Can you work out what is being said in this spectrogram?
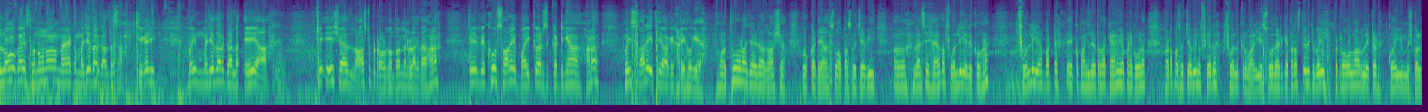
ਲੋ ਗਾਇਸ ਤੁਹਾਨੂੰ ਨਾ ਮੈਂ ਇੱਕ ਮਜ਼ੇਦਾਰ ਗੱਲ ਦੱਸਾਂ, ਠੀਕ ਹੈ ਜੀ? ਬਈ ਮਜ਼ੇਦਾਰ ਗੱਲ ਇਹ ਆ ਕਿ ਇਹ ਸ਼ਾਇਦ ਲਾਸਟ ਪੈਟਰੋਲ ਪੰਪ ਆ, ਮੈਨੂੰ ਲੱਗਦਾ, ਹਨਾ? ਤੇ ਵੇਖੋ ਸਾਰੇ ਬਾਈਕਰਸ ਗੱਡੀਆਂ, ਹਨਾ? ਬਈ ਸਾਰੇ ਇੱਥੇ ਆ ਕੇ ਖੜੇ ਹੋ ਗਏ ਆ। ਹੁਣ ਥੋੜਾ ਜਿਹਾ ਜਿਹੜਾ ਰਸ਼ ਆ, ਉਹ ਘਟਿਆ। ਸੋ ਆਪਾਂ ਸੋਚਿਆ ਵੀ ਵੈਸੇ ਹੈ ਤਾਂ ਫੁੱਲ ਹੀ ਆ, ਵੇਖੋ ਹਨਾ। ਫੁੱਲ ਹੀ ਆ ਬਟ ਇੱਕ 5 ਲੀਟਰ ਦਾ ਕਹਿਣ ਵੀ ਆਪਣੇ ਕੋਲ ਆ। ਬਟ ਆਪਾਂ ਸੋਚਿਆ ਵੀ ਇਹਨੂੰ ਫਿਰ ਫੁੱਲ ਕਰਵਾ ਲਈਏ। ਸੋ ਦੈਟ ਕਿ ਰਸਤੇ ਵਿੱਚ ਬਈ ਪੈਟਰੋਲ ਨਾਲ ਰਿਲੇਟਡ ਕੋਈ ਵੀ ਮੁਸ਼ਕਲ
